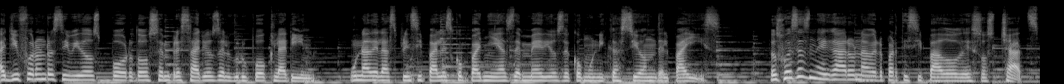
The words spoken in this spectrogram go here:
Allí fueron recibidos por dos empresarios del grupo Clarín, una de las principales compañías de medios de comunicación del país. Los jueces negaron haber participado de esos chats,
